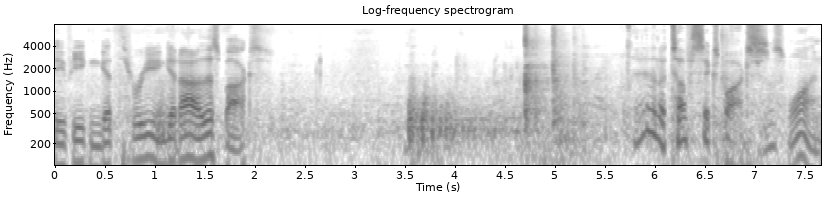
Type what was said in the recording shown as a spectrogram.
See if he can get three and get out of this box. And a tough six box. Just one.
